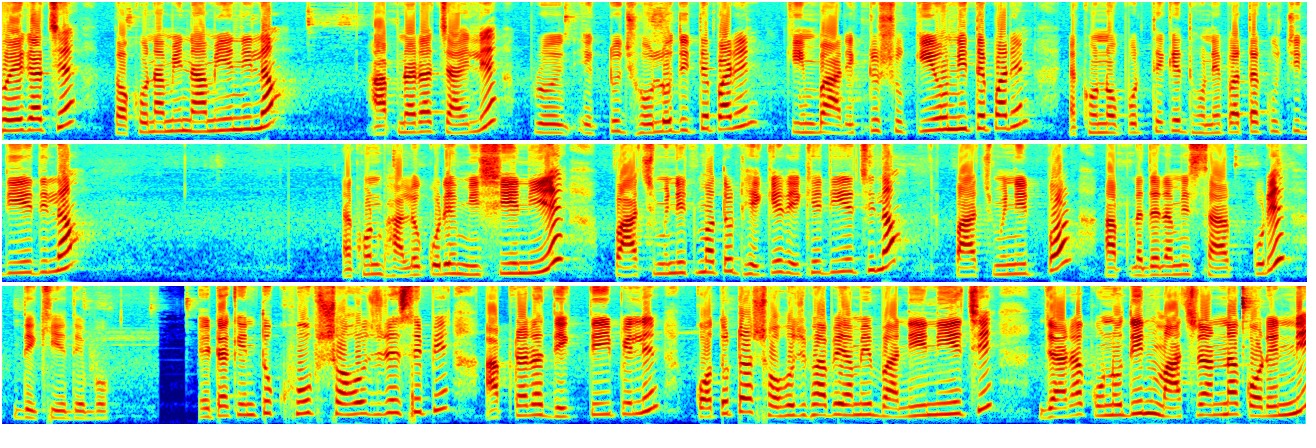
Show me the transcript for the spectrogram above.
হয়ে গেছে, তখন আমি নামিয়ে নিলাম। আপনারা চাইলে একটু ঝোলও দিতে পারেন, কিংবা আরেকটু শুকিয়েও নিতে পারেন। এখন ওপর থেকে ধনে পাতা কুচি দিয়ে দিলাম। এখন ভালো করে মিশিয়ে নিয়ে পাঁচ মিনিট মতো ঢেকে রেখে দিয়েছিলাম। পাঁচ মিনিট পর আপনাদের আমি সার্ভ করে দেখিয়ে দেব। এটা কিন্তু খুব সহজ রেসিপি আপনারা দেখতেই পেলেন কতটা সহজভাবে আমি বানিয়ে নিয়েছি। যারা কোনো দিন মাছ রান্না করেননি,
